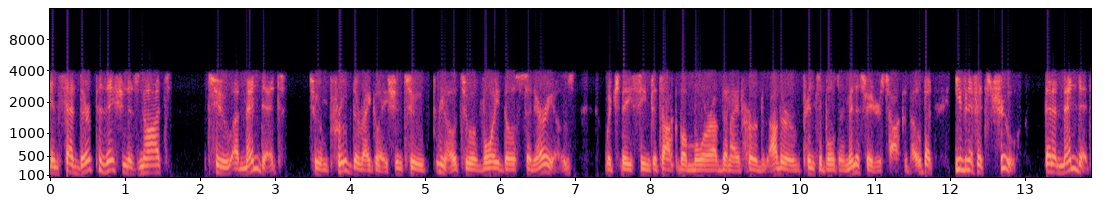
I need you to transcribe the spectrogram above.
Instead, their position is not to amend it to improve the regulation to you know to avoid those scenarios which they seem to talk about more of than I've heard other principals and administrators talk about. But even if it's true, then amend it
